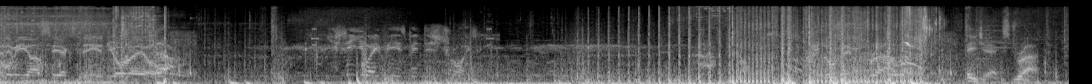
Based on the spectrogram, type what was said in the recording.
Enemy RCXD in your AO. Ah. Your CUAV has been destroyed. Losing Bravo. Ajax dropped.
